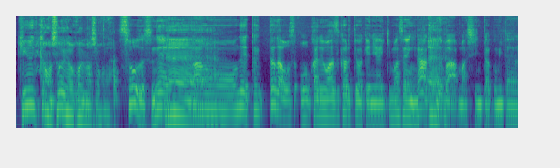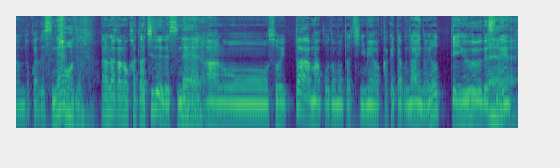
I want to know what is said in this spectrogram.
金融機関はすごい喜びますよ、これ。そうですね。ええ。あのね、たただおお金を預かるというわけにはいきませんが、ええ。例えば、まあ、信託みたいなのとかですね。そうです。何らかの形でですね、ええ。あのそういった、まあ、子供たちに迷惑かけたくないのよっていうですね、え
